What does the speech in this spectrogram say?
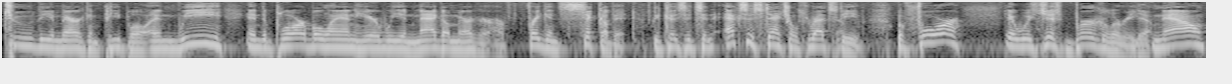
to the American people. And we in deplorable land here, we in MAGA America are friggin' sick of it because it's an existential threat, Steve. Before, it was just burglary. Now,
